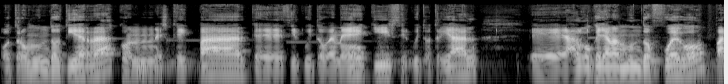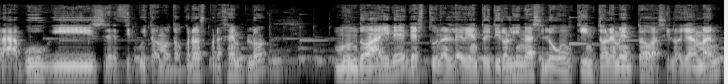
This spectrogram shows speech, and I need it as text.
otro mundo tierra con skate park, eh, circuito BMX, circuito trial. Eh, algo que llaman mundo fuego para buggies, circuito de motocross, por ejemplo. Mundo aire, que es túnel de viento y tirolinas. Y luego un quinto elemento, así lo llaman,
